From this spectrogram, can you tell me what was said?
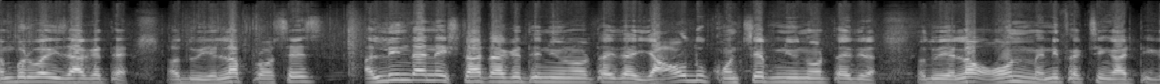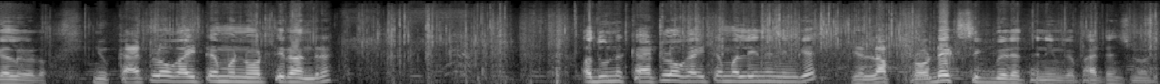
ನಂಬರ್ ವೈಸ್ ಆಗುತ್ತೆ, ಅದು ಎಲ್ಲ ಪ್ರೋಸೆಸ್ ಅಲ್ಲಿಂದನೇ ಸ್ಟಾರ್ಟ್ ಆಗುತ್ತೆ ನೀವು ನೋಡ್ತಾ ಇದ್ದೀರಾ. ಯಾವುದು ಕಾನ್ಸೆಪ್ಟ್ ನೀವು ನೋಡ್ತಾ ಇದ್ದೀರಾ, ಅದು ಎಲ್ಲ ಆನ್ ಮ್ಯಾನುಫ್ಯಾಕ್ಚರಿಂಗ್ ಆರ್ಟಿಕಲ್ಗಳು ನೀವು ಕ್ಯಾಟ್ಲಾಗ್ ಐಟಮನ್ನು ನೋಡ್ತೀರಾ ಅಂದರೆ, ಅದನ್ನು ಕ್ಯಾಟ್ಲಾಗ್ ಐಟಮಲ್ಲಿನೇ ನಿಮಗೆ ಎಲ್ಲ ಪ್ರಾಡಕ್ಟ್ ಸಿಗ್ಬಿಡುತ್ತೆ ನಿಮಗೆ ಪ್ಯಾಟರ್ನ್ಸ್ ನೋಡಿ.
